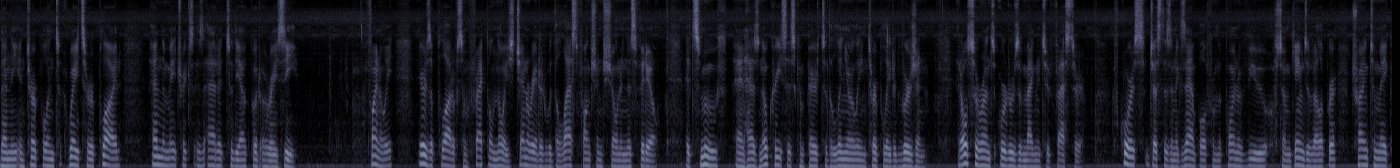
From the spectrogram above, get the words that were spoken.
then the interpolant weights are applied, and the matrix is added to the output array Z. Finally, here is a plot of some fractal noise generated with the last function shown in this video. It's smooth and has no creases compared to the linearly interpolated version. It also runs orders of magnitude faster. Of course, just as an example, from the point of view of some game developer trying to make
